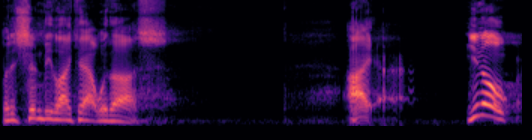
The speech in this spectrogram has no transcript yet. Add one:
but it shouldn't be like that with us. I, you know,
